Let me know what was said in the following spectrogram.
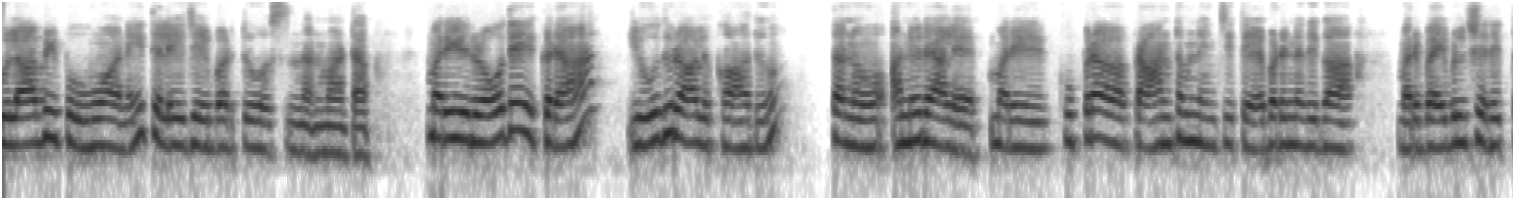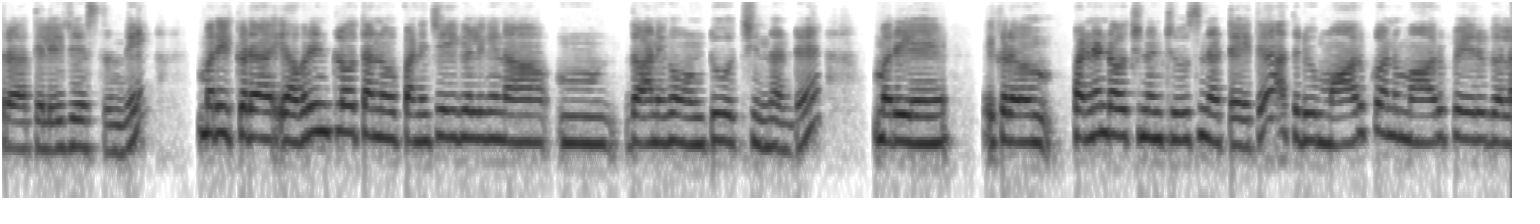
గులాబీ పువ్వు అని తెలియజేయబడుతూ వస్తుందన్నమాట. మరి రోదే ఇక్కడ యూదురాలు కాదు తను అనురాలే. మరి కుప్ర ప్రాంతం నుంచి తేబడినదిగా మరి బైబిల్ చరిత్ర తెలియజేస్తుంది. మరి ఇక్కడ ఎవరింట్లో తను పని చేయగలిగిన దానిగా ఉంటూ వచ్చిందంటే మరి ఇక్కడ పన్నెండవ వచ్చిన చూసినట్టయితే అతడు మారుకు అను మారు పేరు గల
